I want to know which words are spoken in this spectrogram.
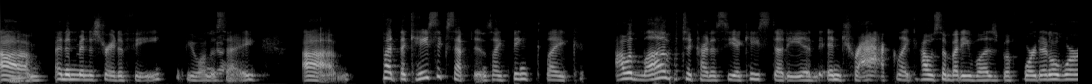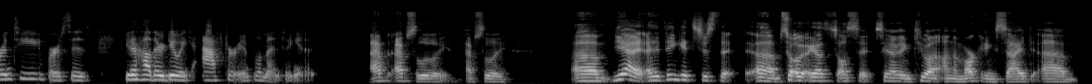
mm-hmm. um mm-hmm. an administrative fee if you want to yeah. say um but the case acceptance i think like i would love to kind of see a case study and, and track like how somebody was before dental warranty versus you know how they're doing after implementing it absolutely absolutely um, yeah i think it's just that um, so i'll, I'll say, say another thing too on, on the marketing side um,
